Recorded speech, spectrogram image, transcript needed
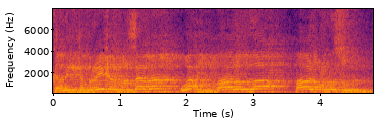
Karena kita beredar bersama wahyu qala Allah qala Rasul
